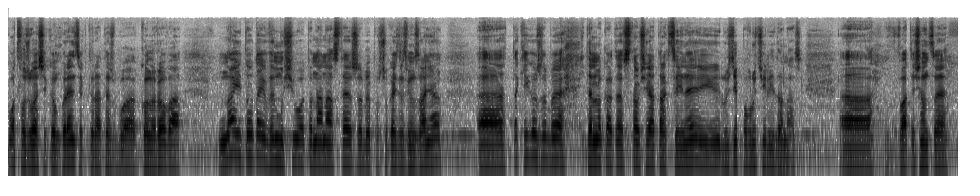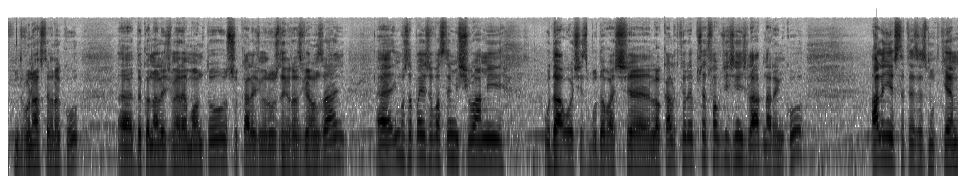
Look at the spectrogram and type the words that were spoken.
otworzyła się konkurencja, która też była kolorowa. No i tutaj wymusiło to na nas też, żeby poszukać rozwiązania takiego, żeby ten lokal też stał się atrakcyjny i ludzie powrócili do nas. W 2012 roku dokonaliśmy remontu, szukaliśmy różnych rozwiązań i można powiedzieć, że własnymi siłami udało się zbudować e, lokal, który przetrwał 10 lat na rynku, ale niestety ze smutkiem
